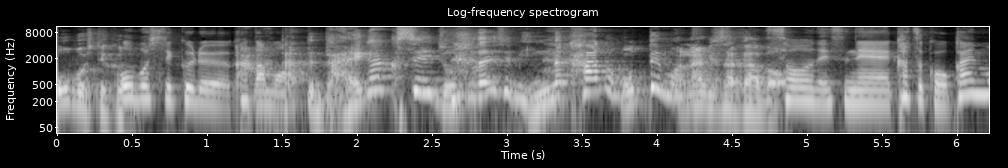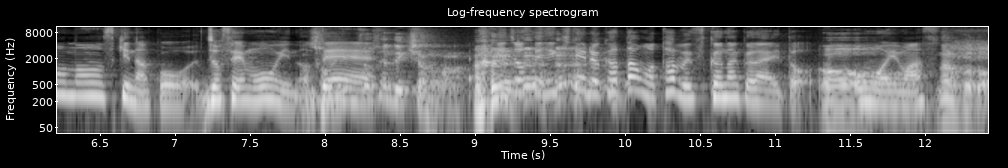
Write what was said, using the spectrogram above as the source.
応募してくる。応募してくる方も。だって大学生、女子大生みんなカード持ってんもんな、ビザカード。そうですね。かつこう、買い物好きなこう女性も多いので。延長戦できちゃうのかな？延長戦で来てる方も多分少なくないと 思います。なるほど。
